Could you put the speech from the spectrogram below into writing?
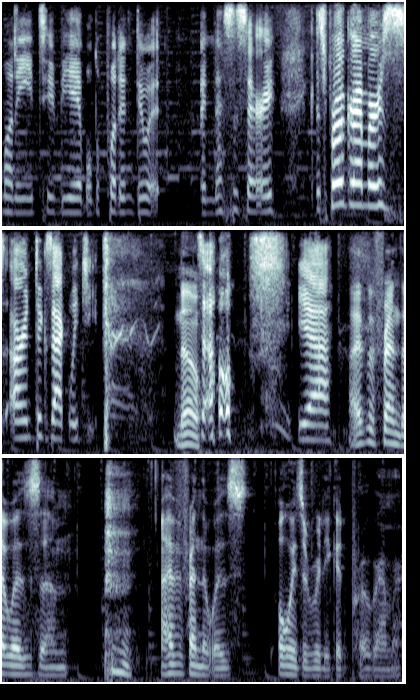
money to be able to put into it when necessary because programmers aren't exactly cheap No, so yeah I have a friend that was um, I have a friend that was always a really good programmer,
